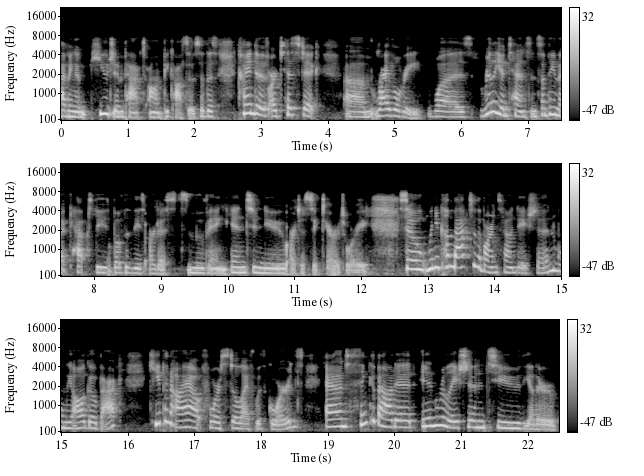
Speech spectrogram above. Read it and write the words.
having a huge impact on Picasso. So this kind of artistic um, rivalry was really intense and something that kept these both of these artists moving into new artistic territory. So when you come back to the Barnes Foundation, when we all go back, keep an eye out for Still Life with Gourds and think about it in relation to the other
